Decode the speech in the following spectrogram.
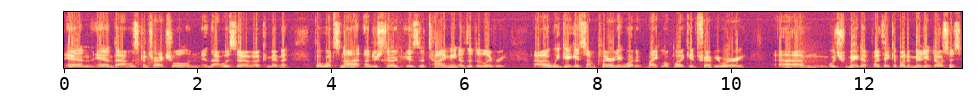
and and that was contractual and, and that was a, a commitment. But what's not understood is the timing of the delivery. Uh, we did get some clarity what it might look like in February, um, which made up, I think, about a million doses.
